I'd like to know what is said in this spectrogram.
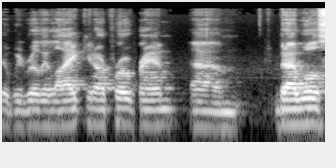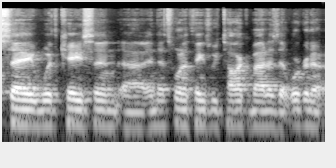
that we really like in our program. Um, but I will say with Kason, uh, and that's one of the things we talk about is that we're gonna,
